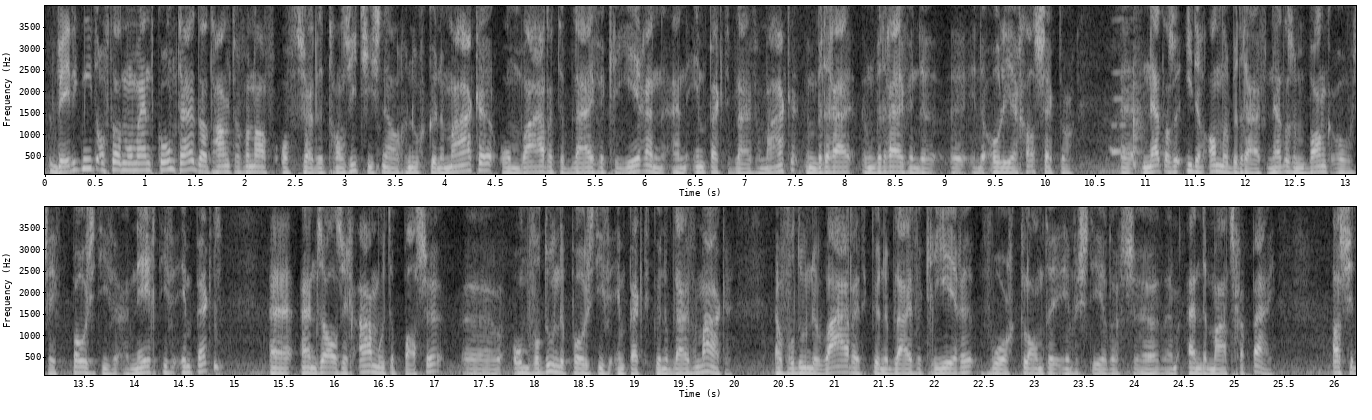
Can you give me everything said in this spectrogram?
Weet ik niet of dat moment komt. Hè. Dat hangt er vanaf of ze de transitie snel genoeg kunnen maken om waarde te blijven creëren en, en impact te blijven maken. Een bedrijf, een bedrijf in, de, uh, in de olie- en gassector uh, net als ieder ander bedrijf, net als een bank overigens, heeft positieve en negatieve impact. Uh, en zal zich aan moeten passen om voldoende positieve impact te kunnen blijven maken. En voldoende waarde te kunnen blijven creëren voor klanten, investeerders en de maatschappij. Als je,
